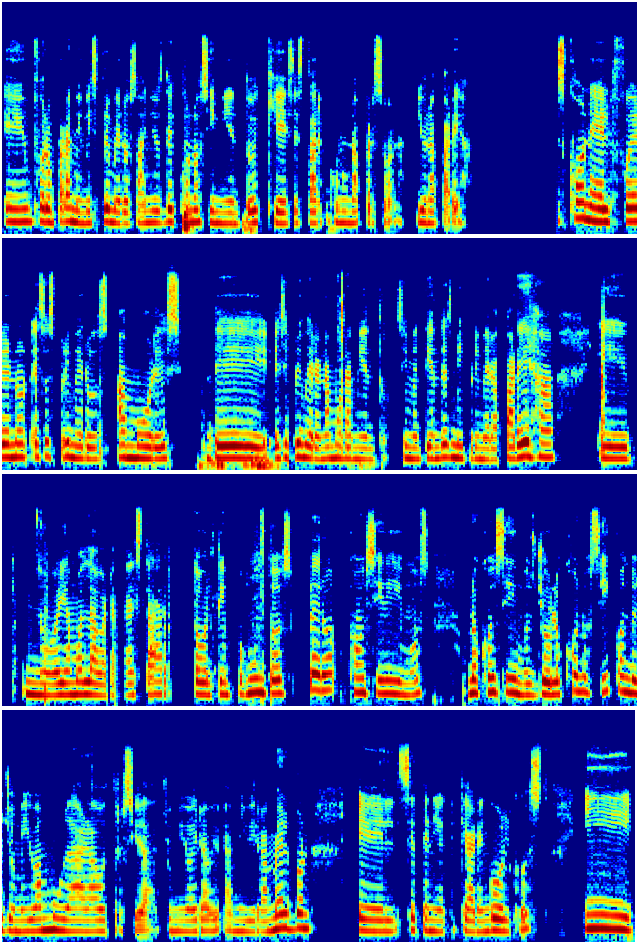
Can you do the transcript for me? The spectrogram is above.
em, fueron para mí mis primeros años de conocimiento de qué es estar con una persona y una pareja con él fueron esos primeros amores de ese primer enamoramiento, si me entiendes, mi primera pareja, eh, no veíamos la hora de estar todo el tiempo juntos, pero coincidimos, no coincidimos, yo lo conocí cuando yo me iba a mudar a otra ciudad, yo me iba a ir a, vivir a Melbourne, él se tenía que quedar en Gold Coast y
